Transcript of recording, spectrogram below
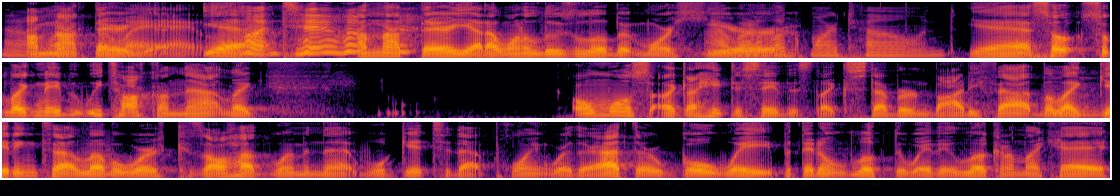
I'm not there way yet. I Yeah. want to. I'm not there yet. I want to lose a little bit more here I want to look more toned. Yeah. So so like maybe we talk on that like almost like I hate to say this like stubborn body fat, but like Mm-hmm. getting to that level where cuz I'll have women that will get to that point where they're at their goal weight but they don't look the way they look and I'm like, "Hey,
